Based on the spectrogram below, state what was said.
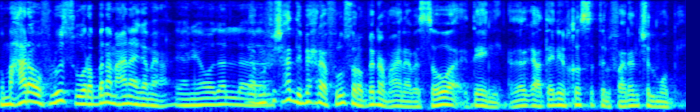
هم حرقوا فلوس وربنا معانا يا جماعة. يعني هو ده لا مفيش حد بيحرق فلوس ربنا معانا بس هو تاني نرجع تاني لقصة ال financial model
